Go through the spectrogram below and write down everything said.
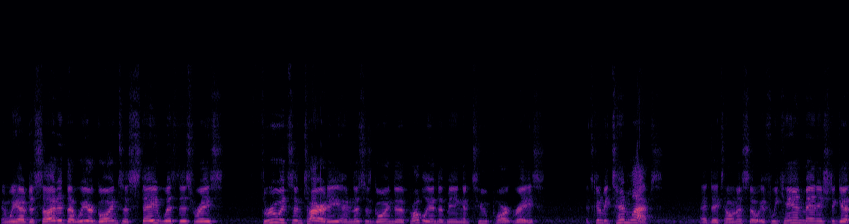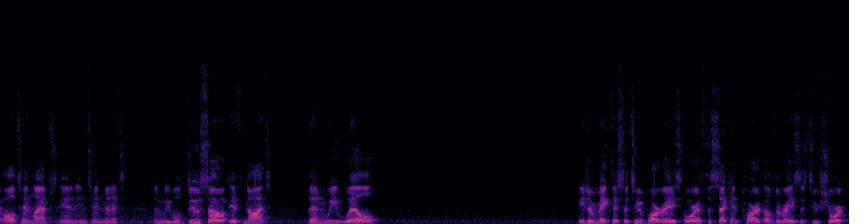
and we have decided that we are going to stay with this race through its entirety, and this is going to probably end up being a two-part race. It's going to be 10 laps, at Daytona. So if we can manage to get all 10 laps in in 10 minutes, then we will do so. If not, then we will either make this a two-part race, or if the second part of the race is too short,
